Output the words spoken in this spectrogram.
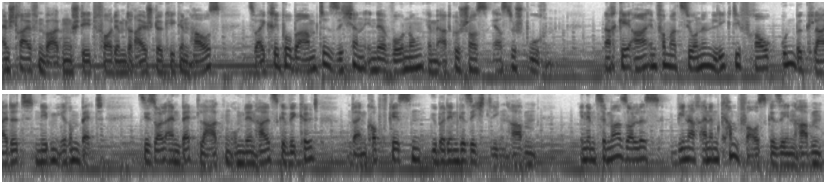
Ein Streifenwagen steht vor dem dreistöckigen Haus. Zwei Kripo-Beamte sichern in der Wohnung im Erdgeschoss erste Spuren. Nach GA-Informationen liegt die Frau unbekleidet neben ihrem Bett. Sie soll ein Bettlaken um den Hals gewickelt und ein Kopfkissen über dem Gesicht liegen haben. In dem Zimmer soll es wie nach einem Kampf ausgesehen haben.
